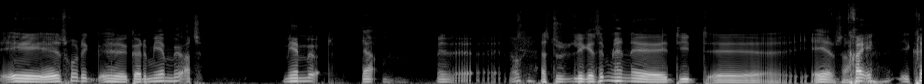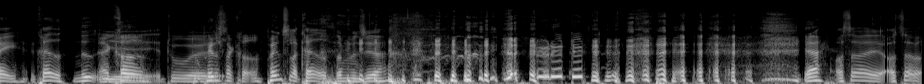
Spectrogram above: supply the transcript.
øh, jeg tror, det øh, gør det mere mørt. Mere mørt. Ja. Men, øh, okay. Altså, du lægger simpelthen øh, dit øh, ja, altså, Kræ. i kræ, kræet ned Ja, i... kræet. øh, Du, Du øh, pensler krædet. pensler kræet, som man siger. ja, og så, øh, og så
